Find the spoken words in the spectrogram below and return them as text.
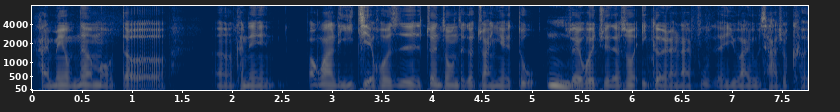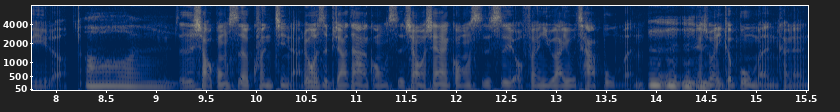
还没有那么的，嗯，可能。包括理解或者是尊重这个专业度，嗯，所以会觉得说一个人来负责 UI U 叉就可以了。哦，这是小公司的困境啊。如果是比较大的公司，像我现在公司是有分 UI U 叉部门，嗯嗯嗯，等于说一个部门可能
